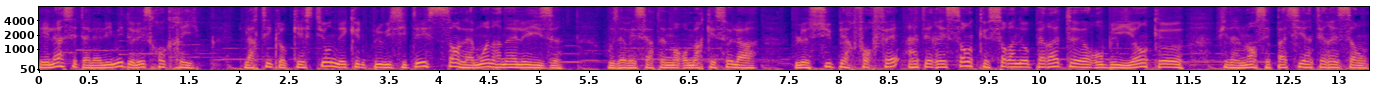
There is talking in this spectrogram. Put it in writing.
Et là, c'est à la limite de l'escroquerie. L'article en question n'est qu'une publicité sans la moindre analyse. Vous avez certainement remarqué cela. Le super forfait intéressant que sort un opérateur, oubliant que finalement c'est pas si intéressant.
